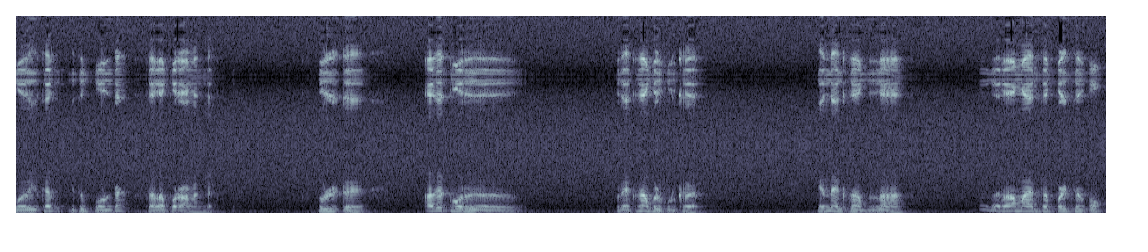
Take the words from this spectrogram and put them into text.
கோயில்கள் இது போன்ற ஸ்தல புராணங்கள். சொல்லிட்டு அதுக்கு ஒரு ஒரு எக்ஸாம்பிள் கொடுக்குறார். என்ன எக்ஸாம்பிள்னா ராமாயணத்தை படிச்சிருப்போம்.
